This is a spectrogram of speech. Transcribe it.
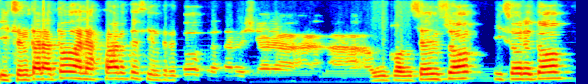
y sentar a todas las partes y entre todos tratar de llegar a, un consenso y sobre todo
